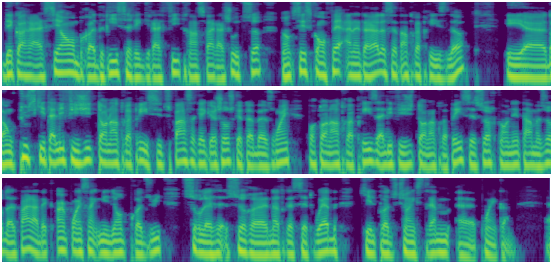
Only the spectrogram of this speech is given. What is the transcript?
décoration, broderie, sérigraphie, transfert à chaud et tout ça. Donc, c'est ce qu'on fait à l'intérieur de cette entreprise-là. Et euh, donc, tout ce qui est à l'effigie de ton entreprise, si tu penses à quelque chose que tu as besoin pour ton entreprise, à l'effigie de ton entreprise, c'est sûr qu'on est en mesure de le faire avec 1,5 million de produits sur le sur euh, notre site web qui est le productionextrême.com. Euh,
